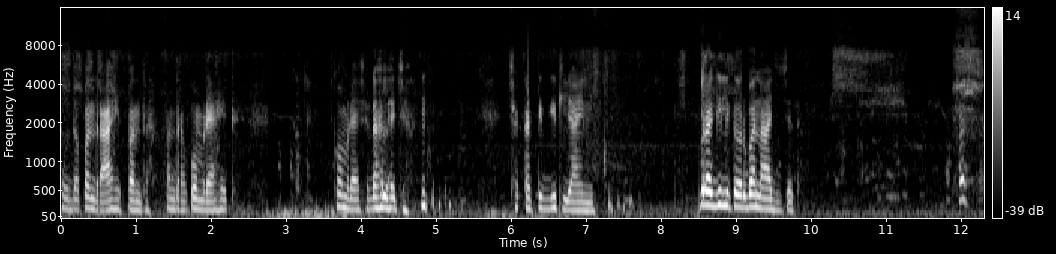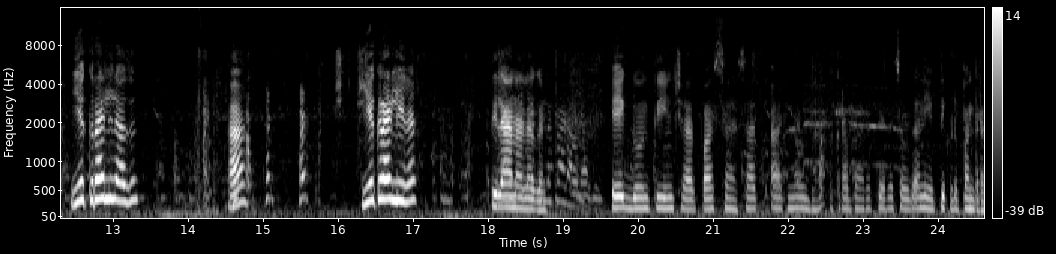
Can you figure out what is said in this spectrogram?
चौदा पंधरा आहेत पंधरा. पंधरा कोंबड्या आहेत. कोंबड्या अशा डालायच्या छकाटीत घेतली आईनी. कोबरा गेली तर बना आजीच्यात. एक राहिली ना अजून? हा? एक राहिली ना? तिला आणा लागन. एक दोन तीन चार पाच सहा सात आठ नऊ दहा अकरा बारा तेरा चौदा आणि एक तिकडं पंधरा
